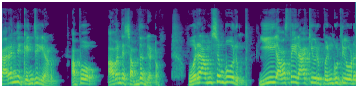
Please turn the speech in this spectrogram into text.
കരഞ്ഞ് കെഞ്ചുകയാണ് അപ്പോ അവന്റെ ശബ്ദം കേട്ടോ ഒരംശം പോലും ഈ അവസ്ഥയിലാക്കിയ ഒരു പെൺകുട്ടിയോട്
